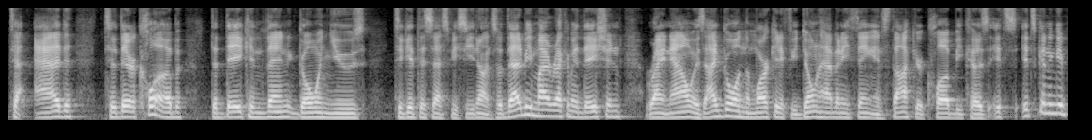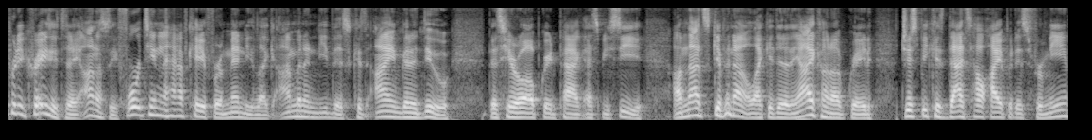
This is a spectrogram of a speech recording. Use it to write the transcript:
to add to their club that they can then go and use to get this SBC done. So that'd be my recommendation right now is I'd go on the market if you don't have anything and stock your club because it's it's going to get pretty crazy today. Honestly, 14 and a half K for a Mendy. Like I'm going to need this because I am going to do this hero upgrade pack SBC. I'm not skipping out like I did in the icon upgrade just because that's how hype it is for me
